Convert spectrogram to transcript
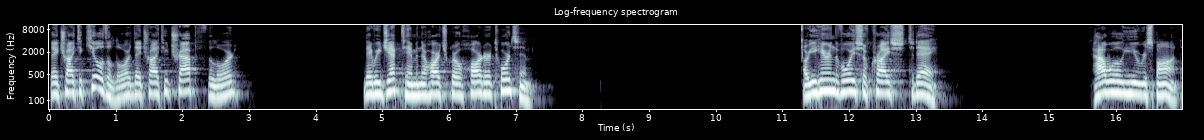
They try to kill the Lord. They try to trap the Lord. They reject him, and their hearts grow harder towards him. Are you hearing the voice of Christ today? How will you respond?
